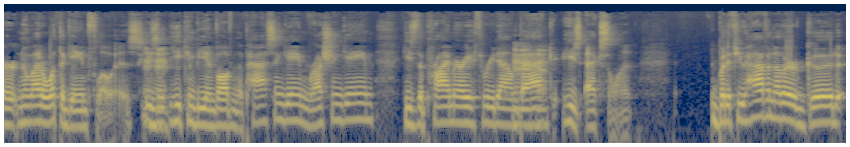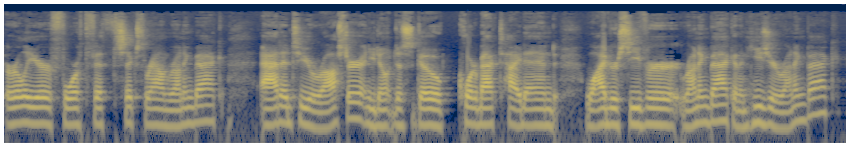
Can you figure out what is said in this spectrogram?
or no matter what the game flow is. He's, Mm-hmm. He can be involved in the passing game, rushing game. He's the primary three Mm-hmm. down back. He's excellent. But if you have another good earlier fourth, fifth, sixth round running back added to your roster and you don't just go quarterback, tight end, wide receiver, running back, and then he's your running back,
